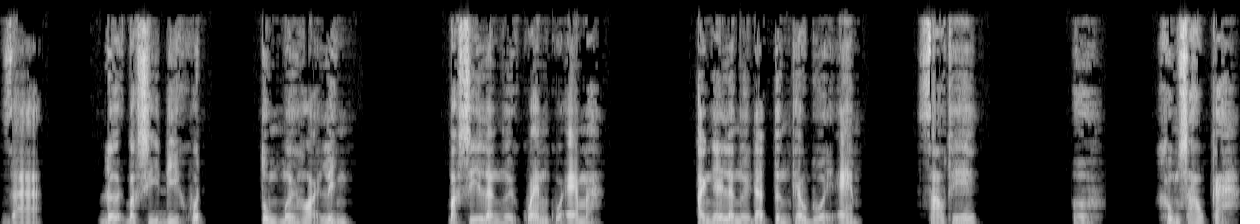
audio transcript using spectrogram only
Dạ, đợi bác sĩ đi khuất, Tùng mới hỏi Linh. Bác sĩ là người quen của em à? Anh ấy là người đã từng theo đuổi em. Sao thế? Ừ, không sao cả.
